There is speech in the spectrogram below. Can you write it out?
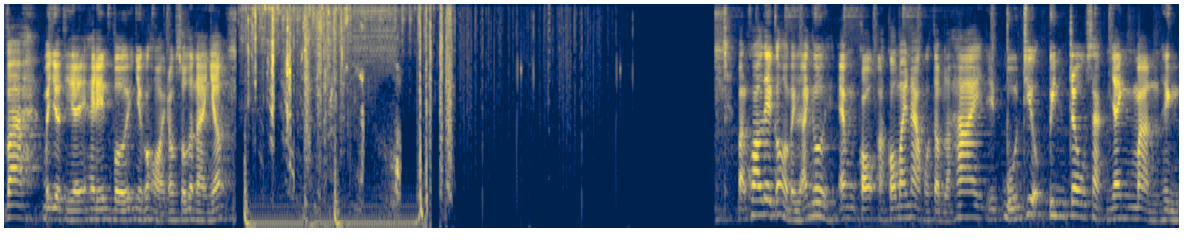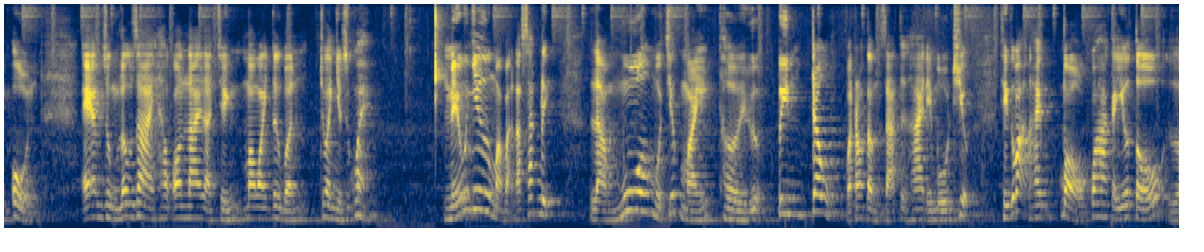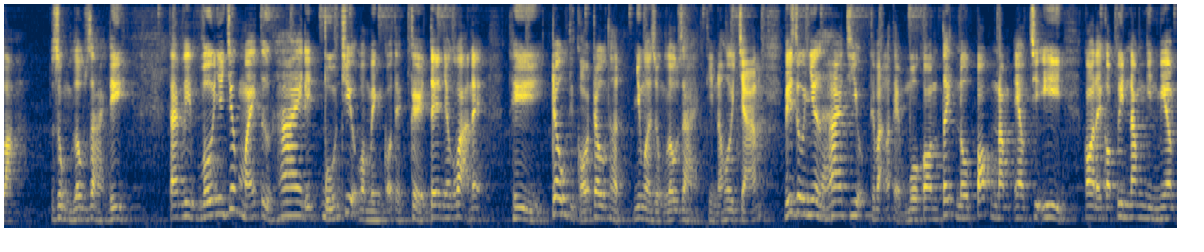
Và bây giờ thì hãy đến với những câu hỏi trong số lần này nhé. Bạn Khoa Lê có hỏi mình là anh ơi em có à, có máy nào khoảng tầm là 2 đến 4 triệu pin trâu sạc nhanh màn hình ổn em dùng lâu dài học online là chính mong anh tư vấn chúc anh nhiều sức khỏe nếu như mà bạn đã xác định là mua một chiếc máy thời lượng pin trâu và trong tầm giá từ 2 đến 4 triệu, thì các bạn hãy bỏ qua cái yếu tố là dùng lâu dài đi. Tại vì với những chiếc máy từ 2 đến 4 triệu và mình có thể kể tên cho các bạn ấy thì trâu thì có trâu thật nhưng mà dùng lâu dài thì nó hơi chán. Ví dụ như là 2 triệu thì bạn có thể mua con Technopop 5 LTE con đấy có pin 5000 mAh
